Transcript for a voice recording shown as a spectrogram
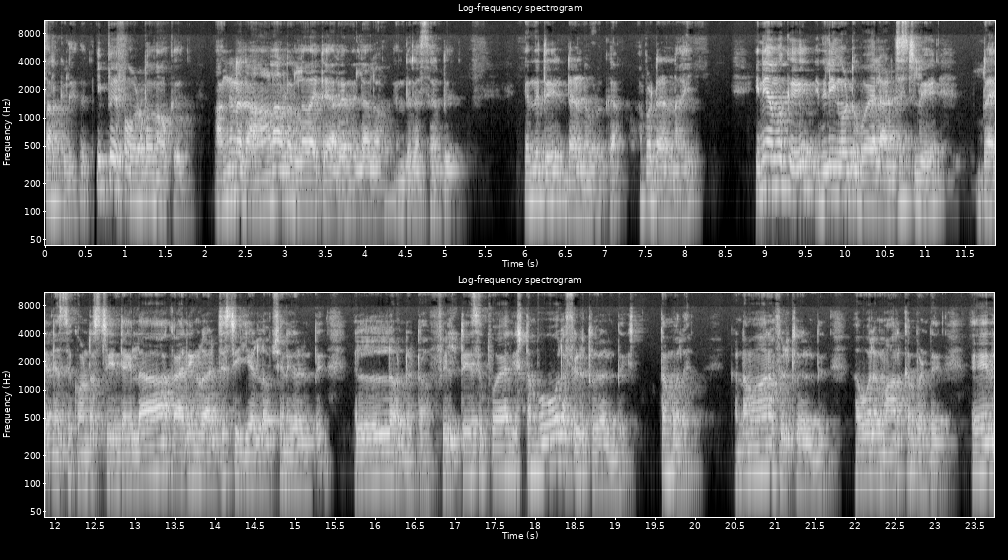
സർക്കിൾ ചെയ്ത്. ഇപ്പൊ ഫോട്ടോ നോക്ക്. അങ്ങനെ ഒരാളവിടെ ഉള്ളതായിട്ട് അറിയുന്നില്ലല്ലോ. എന്ത് രസമുണ്ട്. എന്നിട്ട് ഡൺ കൊടുക്കുക. അപ്പോൾ ഡണ്ണായി ഇനി നമുക്ക് ഇതിലിങ്ങോട്ട് പോയാൽ അഡ്ജസ്റ്റിൽ ബ്രൈറ്റ്നസ് കോൺട്രസ്റ്റിന്റെ എല്ലാ കാര്യങ്ങളും അഡ്ജസ്റ്റ് ചെയ്യാനുള്ള ഓപ്ഷനുകളുണ്ട് എല്ലാം ഉണ്ട് കേട്ടോ ഫിൽറ്റേഴ്സ് പോയാൽ ഇഷ്ടംപോലെ ഫിൽറ്ററുകളുണ്ട് ഇഷ്ടം പോലെ. കണ്ടമാനം ഫിൽറ്ററുകളുണ്ട് അതുപോലെ മാർക്കപ്പ് ഉണ്ട്. ഏത്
